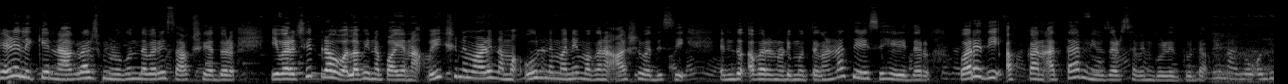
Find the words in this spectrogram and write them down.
ಹೇಳಲಿಕ್ಕೆ ನಾಗರಾಜ್ ಮುಳುಗುಂದ್ ಅವರೇ ಸಾಕ್ಷಿಯಾದರು. ಇವರ ಚಿತ್ರ ಒಲವಿನ ಪಯಣ ವೀಕ್ಷಣೆ ಮಾಡಿ ನಮ್ಮ ಊರಿನ ಮನೆ ಮಗನ ಆಶೀರ್ವದಿಸಿ ಎಂದು ಅವರ ನುಡಿಮುತ್ತಗಳನ್ನ ತಿಳಿಸಿ ಹೇಳಿದರು. ವರದಿ, Afghan Attar, news at seven Guledgudda ನಾನು ಒಂದು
